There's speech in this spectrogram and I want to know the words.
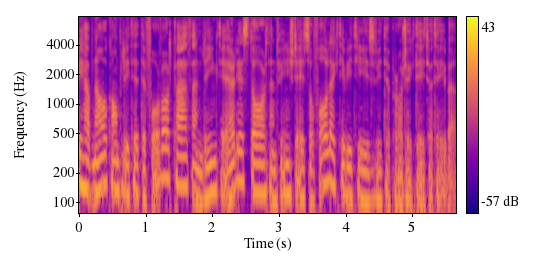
We have now completed the forward path and linked the early start and finish dates of all activities with the project data table.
